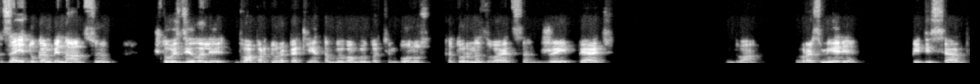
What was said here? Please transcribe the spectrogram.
За эту комбинацию, что вы сделали два партнера, 5 клиентов, мы вам выплатим бонус, который называется J5 2 в размере 50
